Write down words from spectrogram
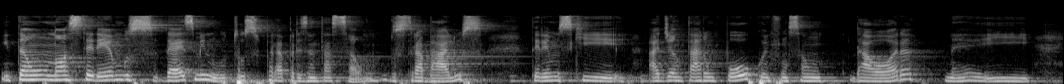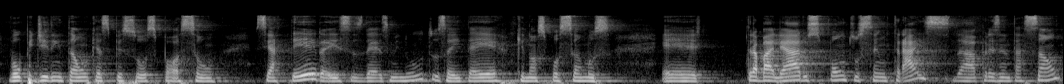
Então, nós teremos dez minutos para a apresentação dos trabalhos. Teremos que adiantar um pouco em função da hora, né? e vou pedir, então, que as pessoas possam se ater a esses dez minutos. A ideia é que nós possamos é, trabalhar os pontos centrais da apresentação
